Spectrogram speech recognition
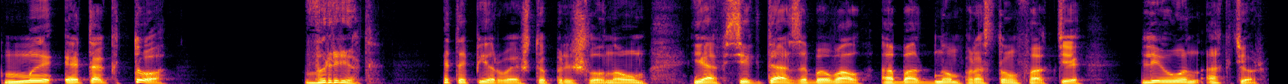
«Мы — это кто?» «Врет. Это первое, что пришло на ум. Я всегда забывал об одном простом факте. Леон — актер.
